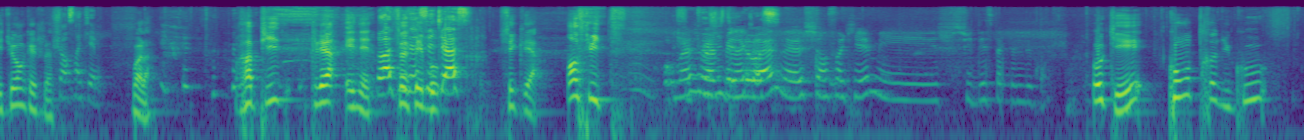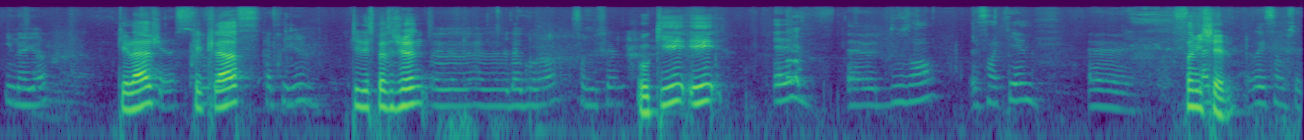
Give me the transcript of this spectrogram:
Et tu es en quelle je classe suis en 5ème. Voilà. Rapide, clair et net. Rapide, Ça efficace. C'est clair. Ensuite, Moi, je m'appelle. Loane, je suis en cinquième et je suis d'Espagnol de Conche. ok. Contre du coup, Inaya, quel âge? Euh, Quelle classe? Quatrième, Quel espace jeune? Euh, l'Agora, Saint-Michel. Ok. Et? Eve, euh, 12 ans, 5ème. Euh, Saint-Michel. oui, Saint-Michel.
